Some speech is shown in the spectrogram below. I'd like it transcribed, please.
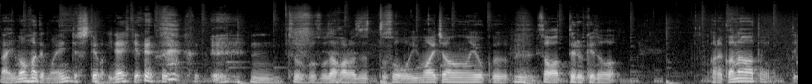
まあ今までも遠慮してはいないけど。うん。そうそうそう。だからずっとそう今井ちゃんよく触ってるけど、あれかなと思って。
